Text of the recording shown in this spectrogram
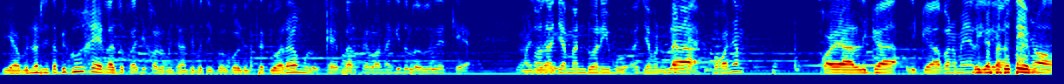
Iya benar sih, tapi gue kayak nggak suka aja kalau misalnya tiba-tiba Golden State juara mulu, kayak Barcelona gitu loh, lu lihat kayak Soalnya zaman 2000, eh, zaman 4 Nggak, ya. pokoknya kayak liga liga apa namanya? Liga satu tim. Spanyol.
